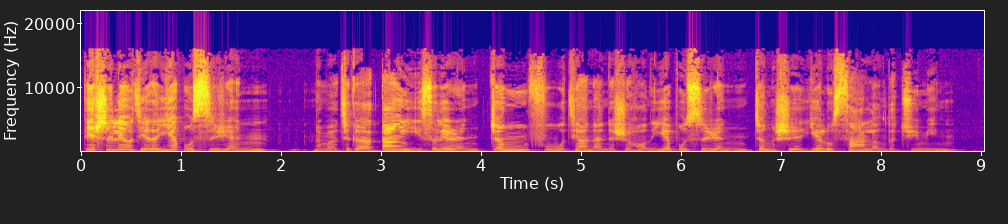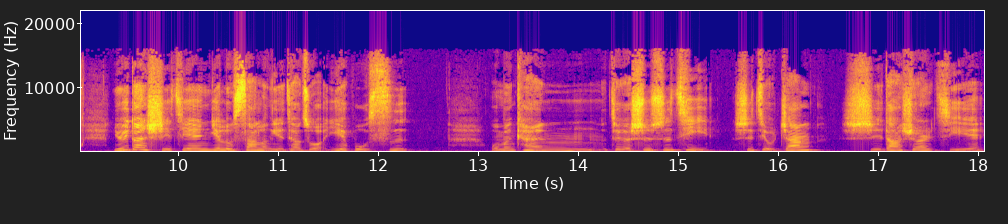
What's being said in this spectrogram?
第十六节的耶布斯人，那么这个当以色列人征服迦南的时候呢，耶布斯人正是耶路撒冷的居民。有一段时间，耶路撒冷也叫做耶布斯。我们看这个士师记十九章十到十二节，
